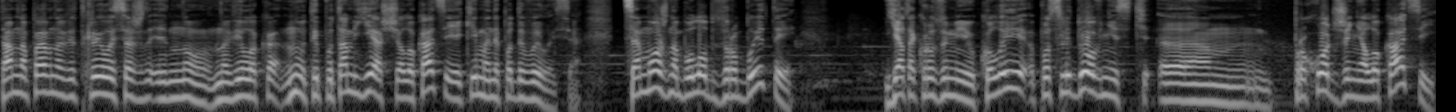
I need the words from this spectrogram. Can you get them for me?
Там, напевно, відкрилися ж е, ну, нові локації. Ну, типу, там є ще локації, які ми не подивилися. Це можна було б зробити, я так розумію, коли послідовність ем, проходження локацій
